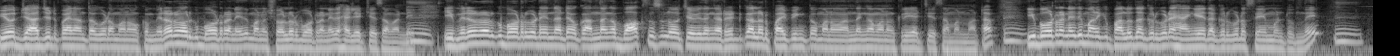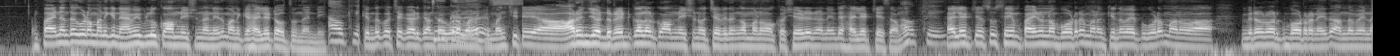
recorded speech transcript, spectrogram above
ప్యూర్ జార్జెట్ పైన అంతా కూడా మనం ఒక మిర్రర్ వర్క్ బార్డర్ అనేది మనం షోల్డర్ బార్డర్ అనేది హైలైట్ చేసామండి ఈ మిర్రర్ వర్క్ బార్డర్ కూడా ఏంటంటే ఒక అందంగా బాక్సెస్లో వచ్చే విధంగా రెడ్ కలర్ పైపింగ్తో మనం అందంగా మనం క్రియేట్ చేసామన్నమాట ఈ బార్డర్ అనేది మనకి పళ్ళు దగ్గర కూడా హ్యాంగ్ అయ్యే దగ్గర కూడా సేమ్ ఉంటుంది. పైన కూడా మనకి నామీ బ్లూ కాంబినేషన్ అనేది మనకి హైలైట్ అవుతుందండి. కిందకు వచ్చే కాడికి అంతా కూడా మనకి మంచి orange and red colour combination వచ్చే విధంగా మనం ఒక షేడ్ అనేది హైలైట్ చేసాము హైలైట్ చేస్తూ సేమ్ పైన ఉన్న బోర్డర్ మనం కింద వైపు కూడా మనం మిర్రర్ వర్క్ బోర్డర్ అనేది అందమైన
